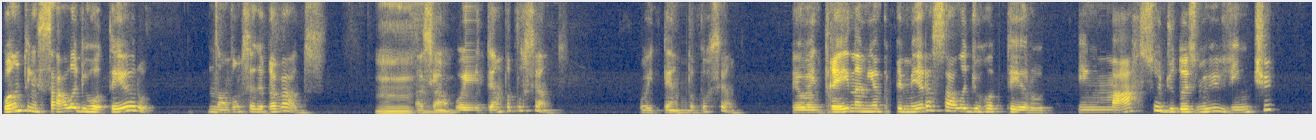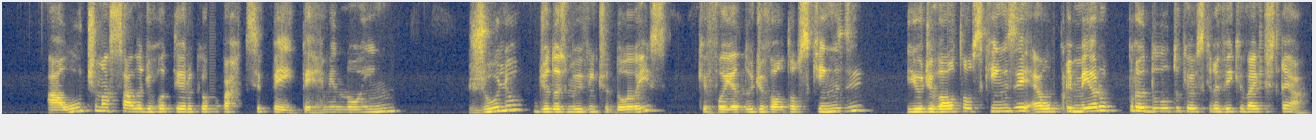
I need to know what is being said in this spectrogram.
quanto em sala de roteiro, não vão ser gravados. Uhum. Assim, ó, 80%. 80%. Eu entrei na minha primeira sala de roteiro em março de 2020 a última sala de roteiro que eu participei terminou em julho de 2022, que foi a do De Volta aos 15, e o De Volta aos 15 é o primeiro produto que eu escrevi que vai estrear.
